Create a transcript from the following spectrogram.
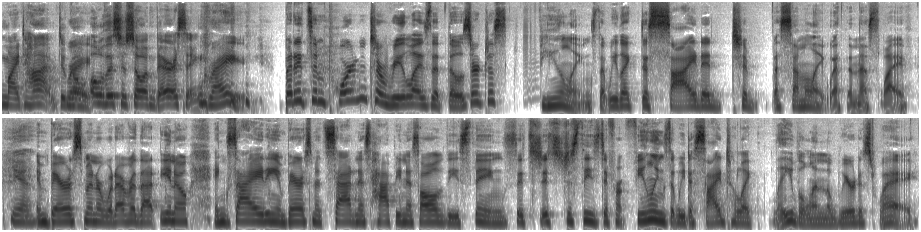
my time to Right. go, oh, this is so embarrassing. Right. But it's important to realize that those are just feelings that we like decided to assimilate with in this life. Yeah. Embarrassment or whatever that, you know, anxiety, embarrassment, sadness, happiness, all of these things. It's it's just these different feelings that we decide to like label in the weirdest way.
